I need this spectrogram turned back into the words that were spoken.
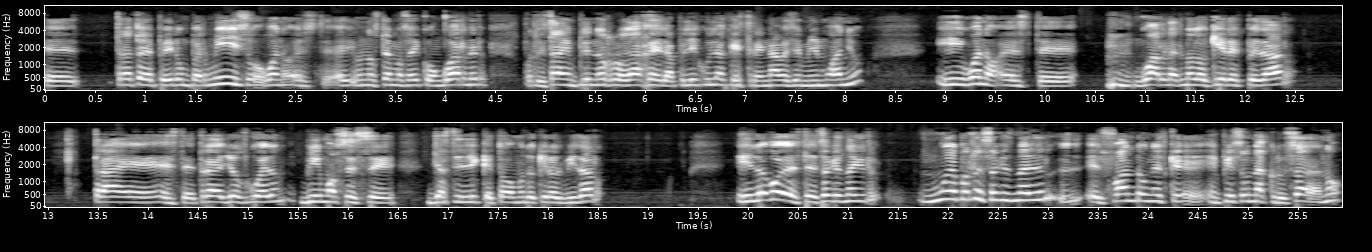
eh, trata de pedir un permiso, bueno, este, hay unos temas ahí con Warner, porque estaba en pleno rodaje de la película que estrenaba ese mismo año, y bueno, este Warner no lo quiere esperar. Trae, este, trae a Joss Whedon. Vimos ese Justin League que todo el mundo quiere olvidar. Y luego, este, Zack Snyder, muy aparte de Zack Snyder, el fandom es que empieza una cruzada, ¿no?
